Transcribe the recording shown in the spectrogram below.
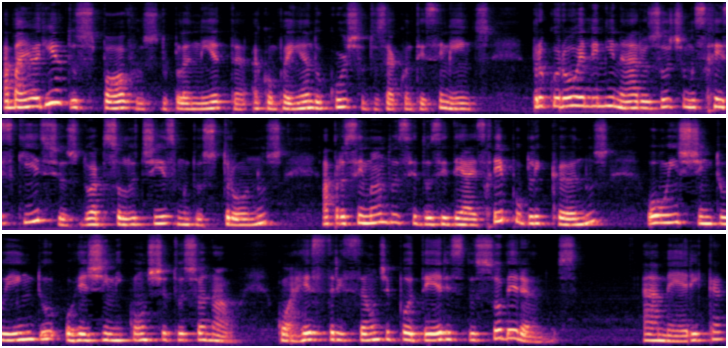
A maioria dos povos do planeta, acompanhando o curso dos acontecimentos, procurou eliminar os últimos resquícios do absolutismo dos tronos, aproximando-se dos ideais republicanos ou instituindo o regime constitucional, com a restrição de poderes dos soberanos. A América,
